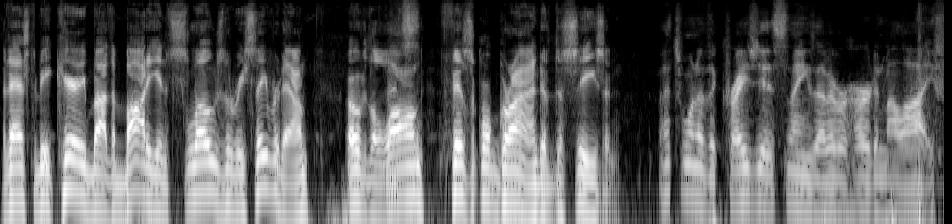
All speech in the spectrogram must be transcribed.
that has to be carried by the body and slows the receiver down over the long physical grind of the season. That's one of the craziest things I've ever heard in my life.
